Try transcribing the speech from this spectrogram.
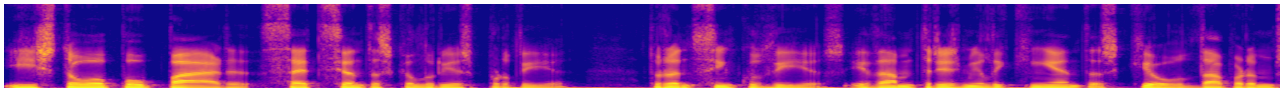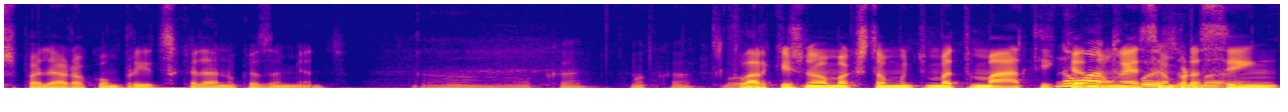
e estou a poupar 700 calorias por dia durante 5 dias e dá-me 3500 que eu dá para me espalhar ao comprido se calhar no casamento. Ah, ok, ok. Boa. Claro que isto não é uma questão muito matemática, Não não, é sempre uma- assim.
